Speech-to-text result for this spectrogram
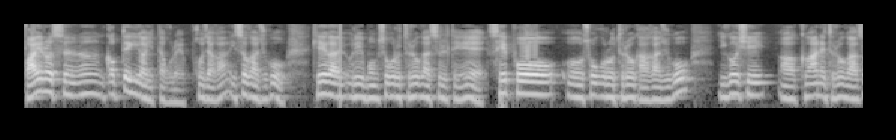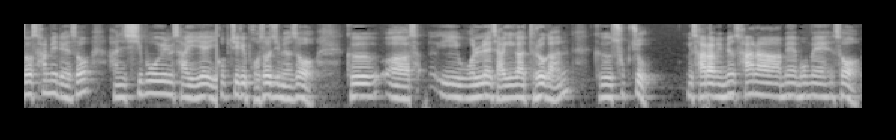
바이러스는 껍데기가 있다고 그래요. 포자가 있어가지고 걔가 우리 몸속으로 들어갔을 때에 세포 어, 속으로 들어가가지고 이것이 어, 그 안에 들어가서 3일에서 한 15일 사이에 껍질이 벗어지면서 그, 어, 이 원래 자기가 들어간 그 숙주, 사람이면 사람의 몸에서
